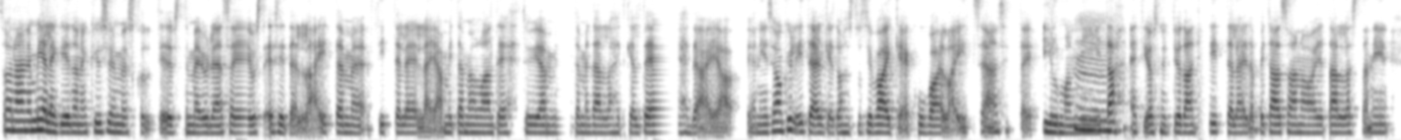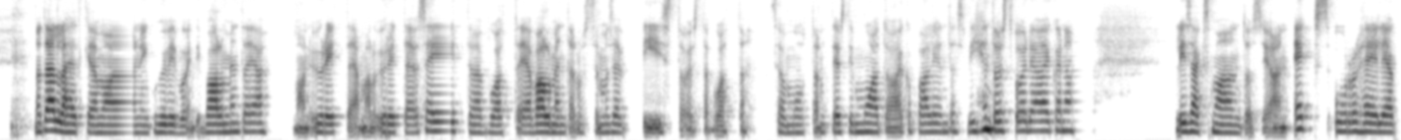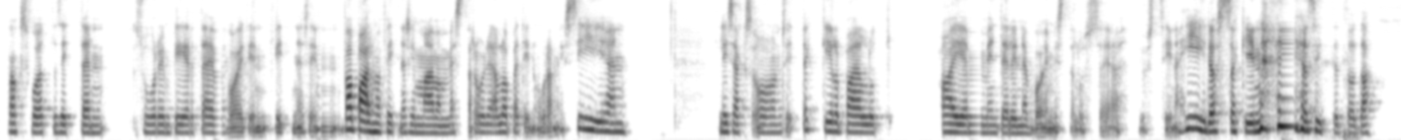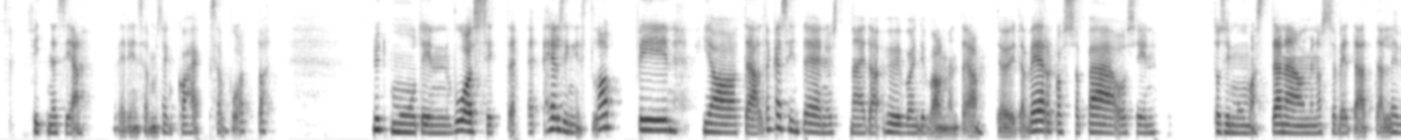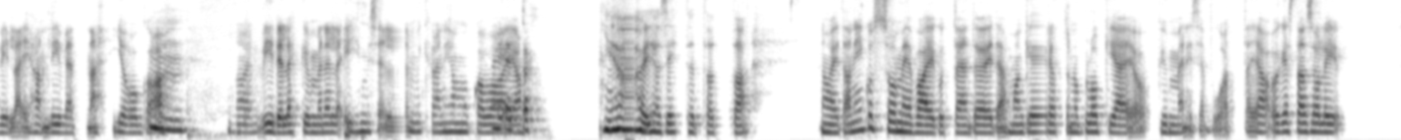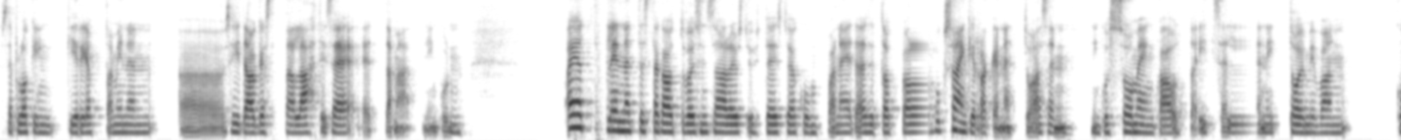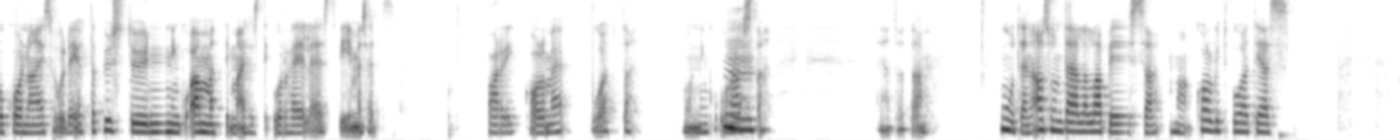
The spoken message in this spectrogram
Se on aina mielenkiintoinen kysymys, kun tietysti me yleensä just esitellään itsemme titteleillä ja mitä me ollaan tehty ja mitä me tällä hetkellä tehdään. Ja, ja niin se on kyllä itselläkin, että on tosi vaikea kuvailla itseään sitten ilman mm. niitä. Että jos nyt jotain titteleitä pitää sanoa ja tällaista, niin no tällä hetkellä mä oon niin kuin hyvinvointivalmentaja, mä oon yrittäjä, mä oon yrittäjä jo seitsemän vuotta ja valmentanut semmoisen 15 vuotta. Se on muuttanut tietysti muotoa aika paljon tässä 15 vuoden aikana. Lisäksi mä oon tosiaan ex-urheilija kaksi vuotta sitten suurin piirtein voitin fitnessin, vapaa fitnessin maailmanmestaruuden ja lopetin urani siihen. Lisäksi olen sitten kilpaillut aiemmin telinevoimistelussa ja just siinä hiihdossakin. ja sitten tota fitnessiä vedin semmoisen kahdeksan vuotta. Nyt muutin vuosi sitten Helsingistä Lappiin ja täältä käsin teen just näitä hyvinvointivalmentajatöitä verkossa pääosin. Tosi muun muassa tänään on menossa vetää tällä levillä ihan livenä joogaa. Mm noin 50 ihmiselle, mikä on ihan mukavaa. Niin, ja, ja, ja sitten tota, noita niin kuin somevaikuttajan töitä. Mä oon kirjoittanut blogia jo kymmenisen vuotta ja oikeastaan se oli se blogin kirjoittaminen, siitä oikeastaan lähti se, että mä niin kuin ajattelin, että sitä kautta voisin saada just yhteistyökumppaneita ja sitten loppujen lopuksi sainkin rakennettua sen niin kuin somen kautta itselleni toimivan kokonaisuuden, jotta pystyy niin kuin ammattimaisesti urheilemaan viimeiset pari-kolme vuotta mun niin kuin urasta. Mm. Ja tota, muuten asun täällä Lapissa, mä oon 30-vuotias,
